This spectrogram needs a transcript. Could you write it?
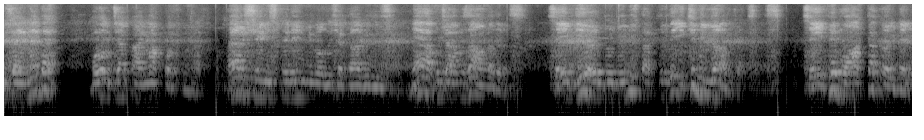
Üzerine de bolca kaymak koysunlar. Her şey istediğin gibi olacak abimiz. Ne yapacağımızı anladınız. Seyfi'yi öldürdüğünüz takdirde 2 milyon alacaksınız. Seyfi muhakkak ölmeli.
